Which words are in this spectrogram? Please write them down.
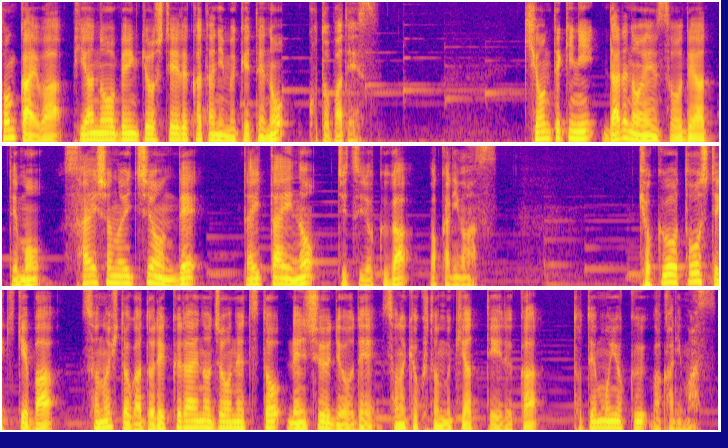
今回はピアノを勉強している方に向けての言葉です。基本的に誰の演奏であっても最初の1音で大体の実力がわかります。曲を通して聴けばその人がどれくらいの情熱と練習量でその曲と向き合っているかとてもよくわかります。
